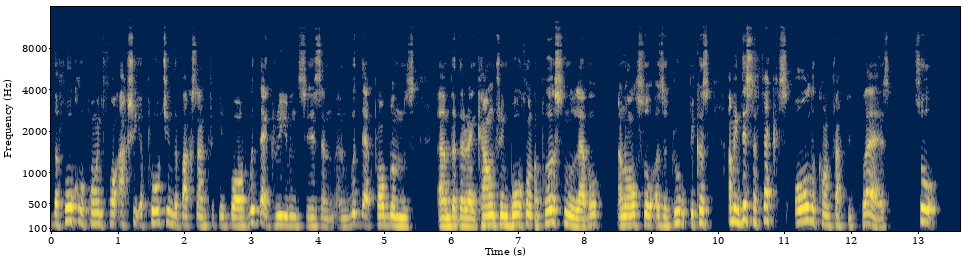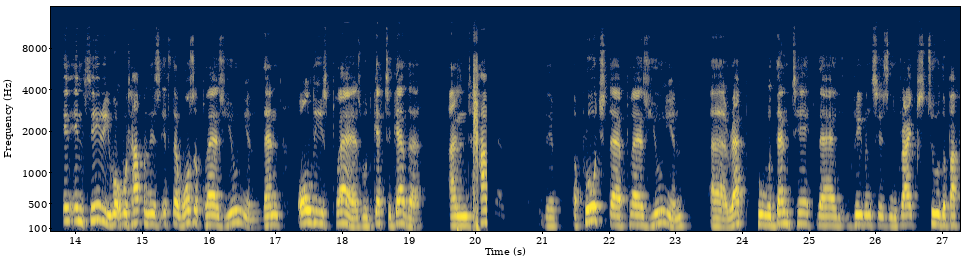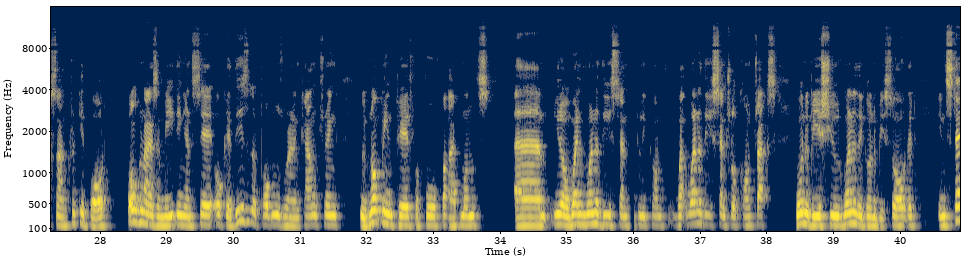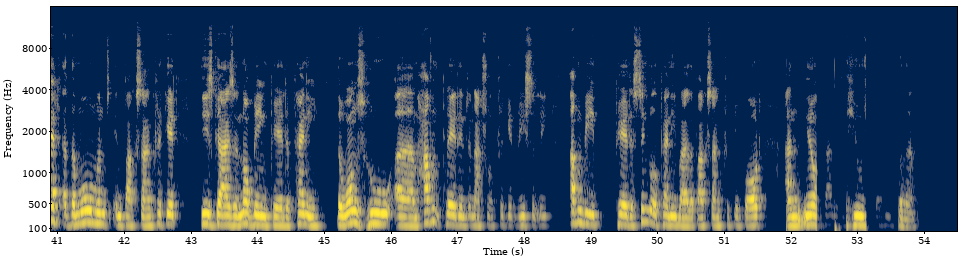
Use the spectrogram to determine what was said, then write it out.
the focal point for actually approaching the Pakistan Cricket Board with their grievances and, and with their problems um, that they're encountering, both on a personal level and also as a group. Because I mean, this affects all the contracted players. So in, in theory, what would happen is if there was a players' union, then all these players would get together and have their representative approach their players' union uh, rep, who would then take their grievances and gripes to the Pakistan Cricket Board, organize a meeting, and say, okay, these are the problems we're encountering. We've not been paid for four or five months. Um, you know, when when are these centrally con- when, when are these central contracts going to be issued? When are they going to be sorted? Instead, at the moment in Pakistan cricket, these guys are not being paid a penny. The ones who um, haven't played international cricket recently haven't been paid a single penny by the Pakistan Cricket Board, and you know that is a huge problem for them.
